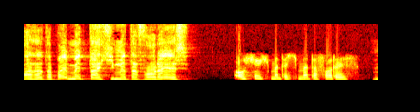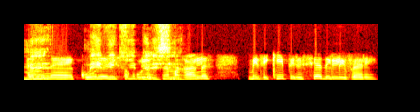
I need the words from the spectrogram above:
Α, θα τα πάει με ταχυμεταφορές; Όχι, όχι με ταχυμεταφορές. Με- Δεν είναι με κούρερ, οι ειδική σακούλες είναι υπηρεσία. μεγάλες. Με ειδική υπηρεσία delivery.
